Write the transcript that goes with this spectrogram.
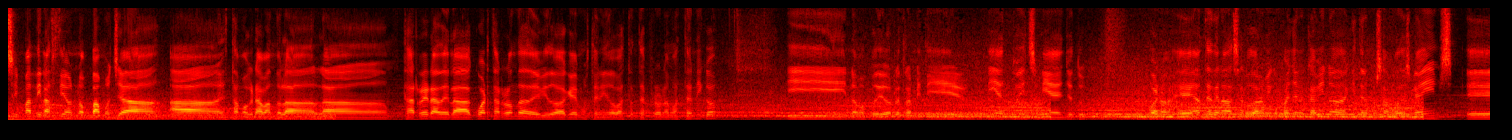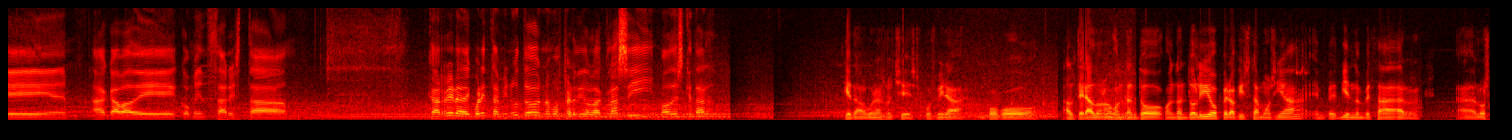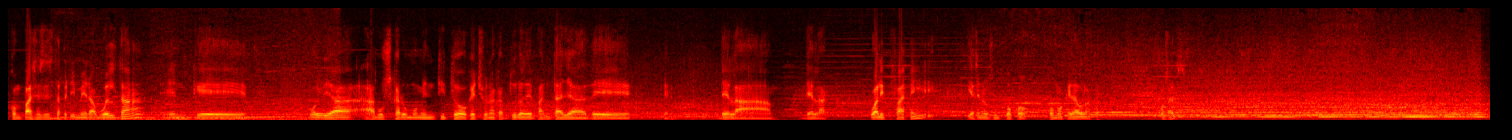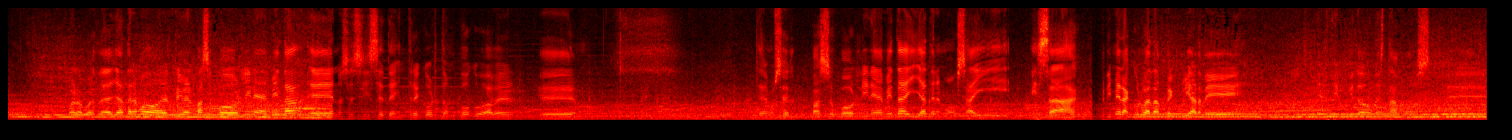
sin más dilación nos vamos ya a... Estamos grabando la, la carrera de la cuarta ronda debido a que hemos tenido bastantes problemas técnicos y no hemos podido retransmitir ni en Twitch ni en YouTube. Bueno, eh, antes de nada saludar a mi compañero en cabina, aquí tenemos a Modes Games. Eh, acaba de comenzar esta carrera de 40 minutos, no hemos perdido la clase. Modes, ¿qué tal? ¿Qué tal? Buenas noches. Pues mira, un poco alterado, ¿no? Con tanto, con tanto lío, pero aquí estamos ya, viendo empezar los compases de esta primera vuelta en que voy a, buscar un momentito que he hecho una captura de pantalla de, de la de la Qualify y hacemos un poco cómo ha quedado las cosas. Bueno, pues ya tenemos el primer paso por línea de meta. Eh, no sé si se te entrecorta un poco. A ver. Eh, tenemos el paso por línea de meta y ya tenemos ahí esa primera curva tan peculiar de, del circuito donde estamos. Eh,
